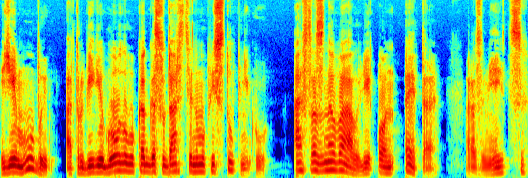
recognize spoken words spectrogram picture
ему бы отрубили голову как государственному преступнику. Осознавал ли он это? Разумеется.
